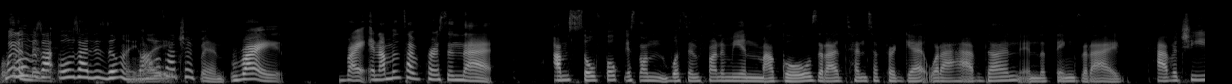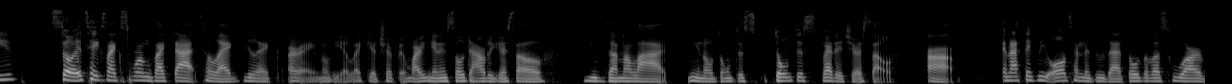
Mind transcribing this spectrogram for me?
Wait what a was I, what was I just doing? Why was I tripping? Right. Right. And I'm the type of person that I'm so focused on what's in front of me and my goals that I tend to forget what I have done and the things that I have achieved. So it takes like songs like that to like be like, all right, Novia, like you're tripping. Why are you getting so down on yourself? You've done a lot. You know, don't dis- don't discredit yourself. Um, and I think we all tend to do that. Those of us who are,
